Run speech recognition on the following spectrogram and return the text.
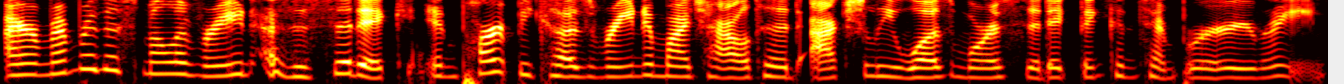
I remember the smell of rain as acidic, in part because rain in my childhood actually was more acidic than contemporary rain.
